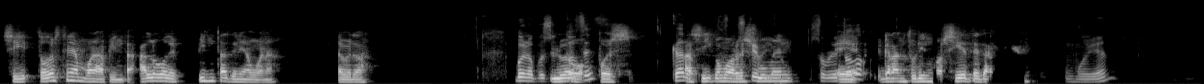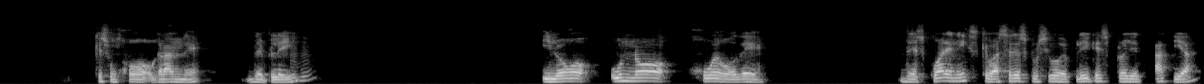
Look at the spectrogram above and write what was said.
Sí, todos tenían buena pinta. Algo de pinta tenía buena, la verdad. Bueno, pues Luego, pues, así como resumen, sobre todo... Eh, Gran Turismo 7 también. Muy bien. Que es un juego grande de Play. Y luego un nuevo juego de, de Square Enix que va a ser exclusivo de Play, que es Project Atia,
